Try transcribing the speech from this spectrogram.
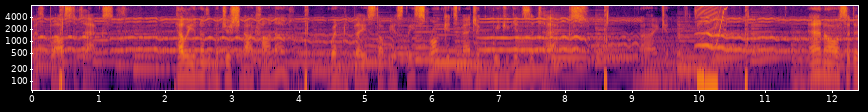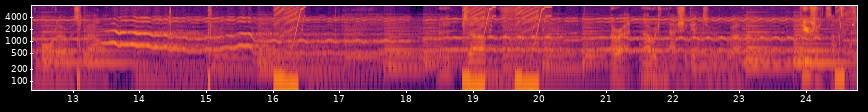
with blast attacks. Helena the Magician Arcana, wind based obviously, strong against magic, weak against attacks. I can live with that. And I also did Mordo as well. Alright, now we can actually get to uh, fusion something.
